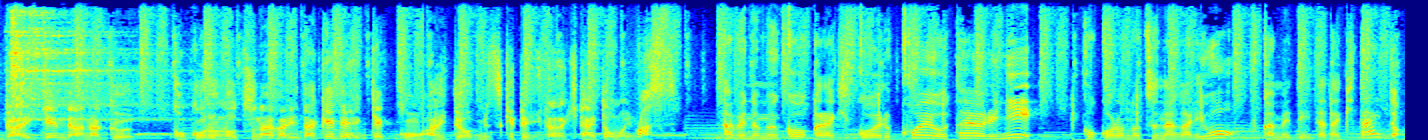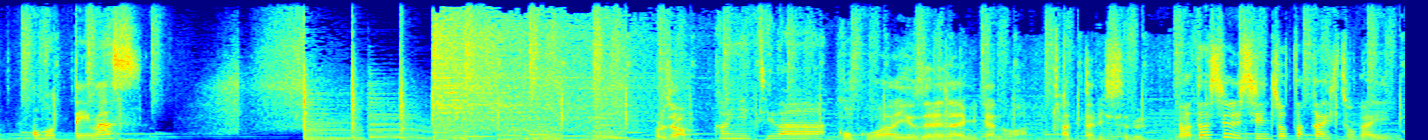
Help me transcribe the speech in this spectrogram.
外見ではなく心のつながりだけで結婚相手を見つけていただきたいと思います。壁の向こうから聞こえる声を頼りに心のつながりを深めていただきたいと思っています。これじゃこんにちは。ここは譲れないみたいのはあったりする？私より身長高い人がいい。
